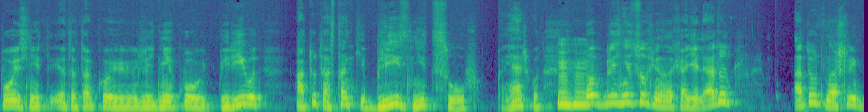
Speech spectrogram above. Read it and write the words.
поздний, это такой ледниковый период, а тут останки близнецов. Понимаешь? Вот. Ну, вот близнецов не находили, а тут а тут нашли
